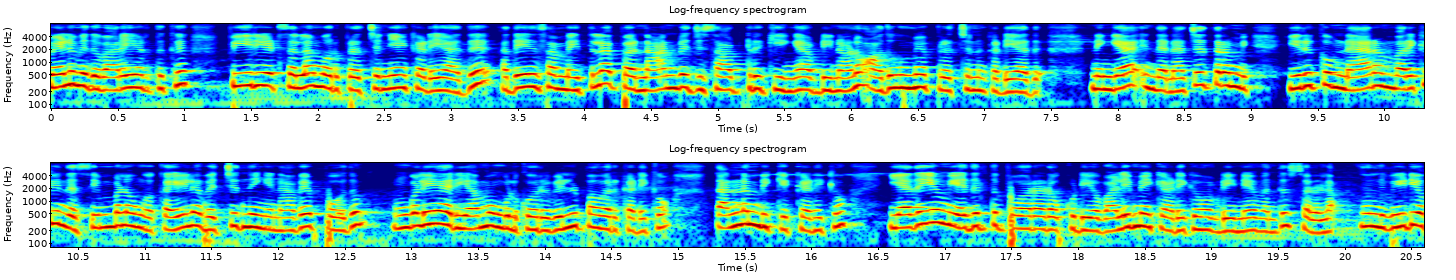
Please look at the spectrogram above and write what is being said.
மேலும் இது வரைகிறதுக்கு பீரியட்ஸ் எல்லாம் ஒரு பிரச்சனையே கிடையாது. அதே சமயத்தில் இப்போ நான்வெஜ் சாப்பிட்ருக்கீங்க அப்படின்னாலும் அதுவுமே பிரச்சனை கிடையாது. நீங்கள் இந்த நட்சத்திரம் இருக்கும் நேரம் வரைக்கும் இந்த சிம்பிளை உங்கள் கையில் வச்சுருந்தீங்கன்னாவே போதும். உங்களையே அறியாமல் உங்களுக்கு ஒரு வில் பவர் கிடைக்கும் தன்னம்பிக்கை கிடைக்கும் எதையும் எதிர்த்து போராடக்கூடிய வலிமை கிடைக்கும் அப்படின்னே வந்து சொல்லலாம். இந்த வீடியோ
